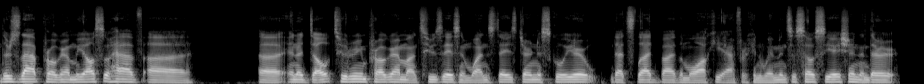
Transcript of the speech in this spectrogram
there's that program. We also have uh, uh, an adult tutoring program on Tuesdays and Wednesdays during the school year that's led by the Milwaukee African Women's Association, and they're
